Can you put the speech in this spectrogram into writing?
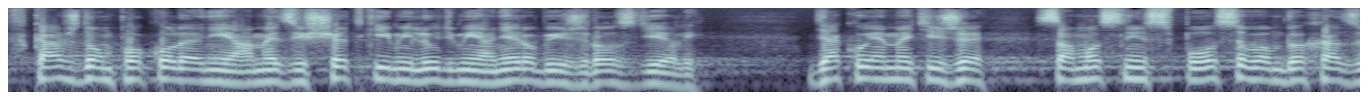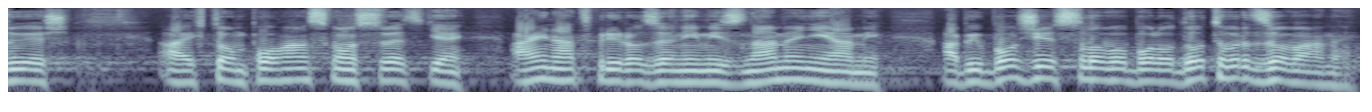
v každom pokolení a medzi všetkými ľuďmi a nerobíš rozdiely. Ďakujeme ti, že sa mocným spôsobom dochadzuješ aj v tom pohanskom svete, aj nad prirodzenými znameniami, aby Božie slovo bolo dotvrdzované,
